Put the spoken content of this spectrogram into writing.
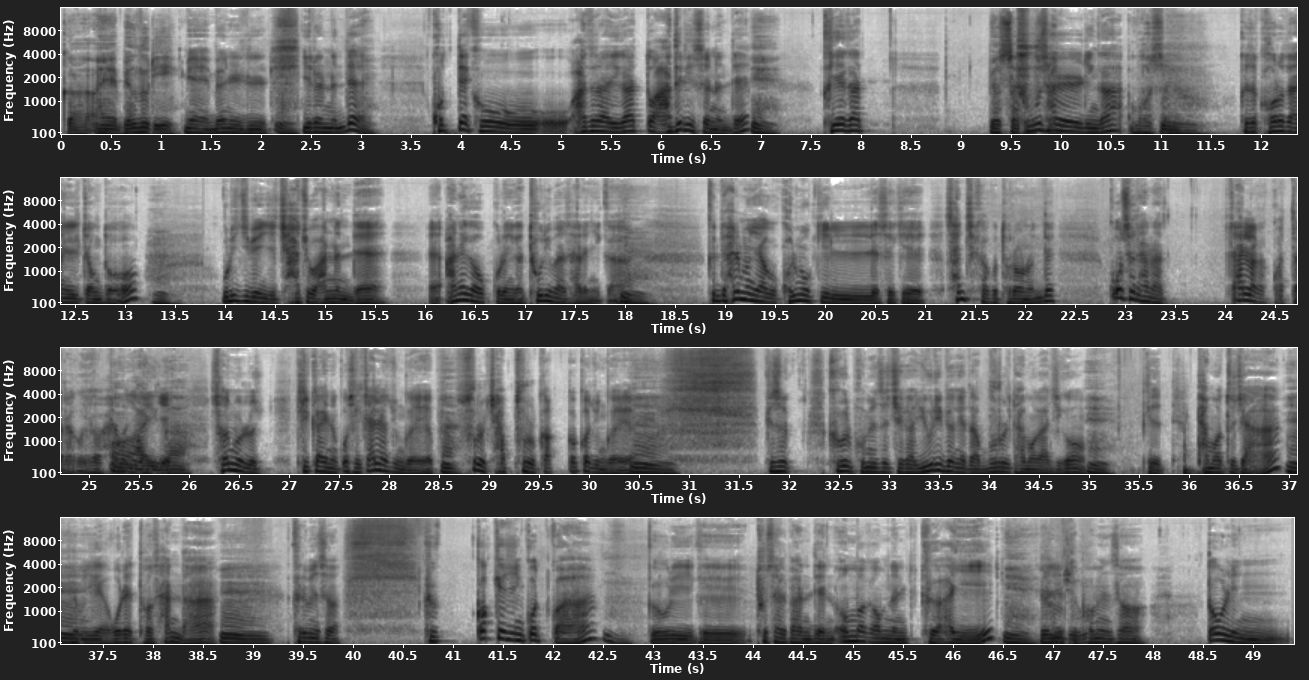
그 예, 며느리. 예, 며느리를 잃었는데 그때 그 아들아이가 또 아들이 있었는데 예. 그 애가 몇 살? 두 살인가 먹었어요. 음. 그래서 걸어 다닐 정도. 음. 우리 집에 이제 자주 왔는데 예, 아내가 없고 그러니까 둘이만 살으니까. 음. 근데 할머니하고 골목길에서 이렇게 산책하고 돌아오는데 꽃을 하나 잘라 갖고 왔더라고요. 할머니가 어, 이제. 선물로 길가에 있는 꽃을 잘라준 거예요. 네. 풀을 자풀을 깎, 꺾어준 거예요. 음. 그래서 그걸 보면서 제가 유리병에다 물을 담아가지고 예. 그 담아두자. 음. 그러면 이게 오래 더 산다. 음. 그러면서 그 꺾여진 꽃과 음. 그 우리 그 두 살 반 된 엄마가 없는 그 아이를 예. 이렇게. 보면서 떠올린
